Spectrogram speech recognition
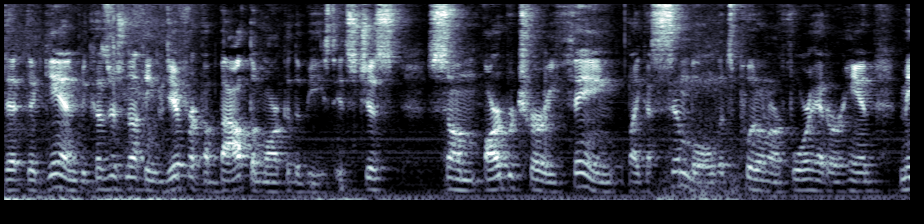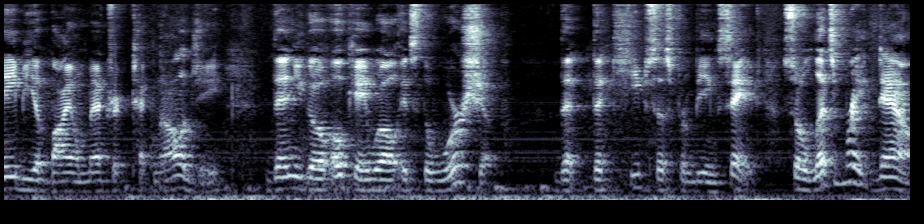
that again, because there's nothing different about the mark of the beast, it's just some arbitrary thing like a symbol that's put on our forehead or hand, maybe a biometric technology. Then you go, okay, well, it's the worship that that keeps us from being saved. So let's break down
